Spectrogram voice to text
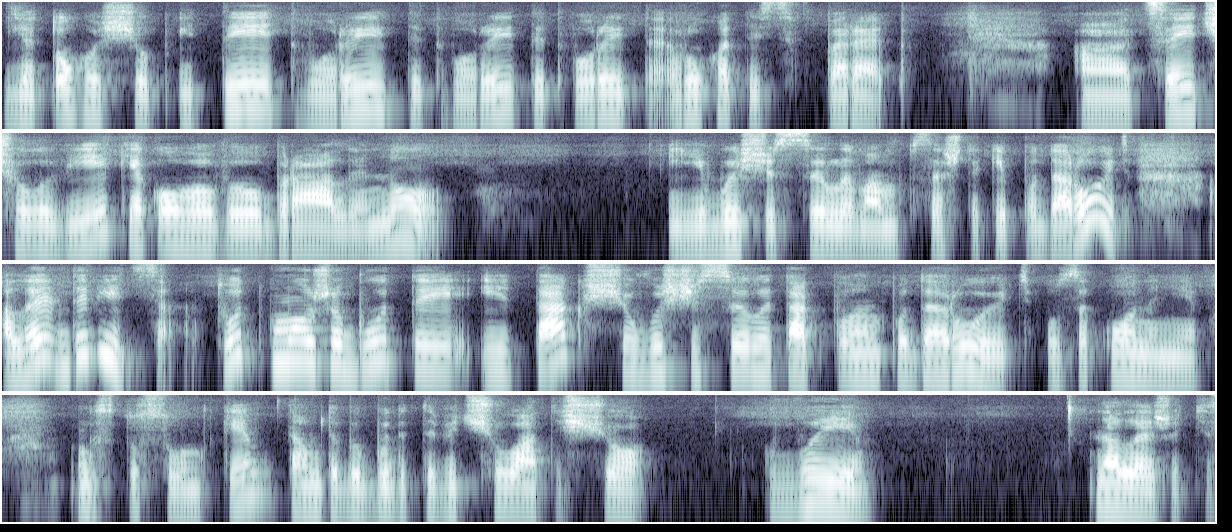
для того, щоб іти, творити, творити, творити, рухатись вперед. А цей чоловік, якого ви обрали, ну, і вищі сили вам все ж таки подарують. Але дивіться, тут може бути і так, що вищі сили так вам подарують узаконені стосунки, там, де ви будете відчувати, що ви належите,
